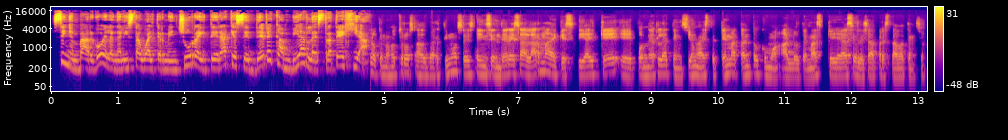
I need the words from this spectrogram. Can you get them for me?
Sin embargo, el analista Walter Menchú reitera que se debe cambiar la estrategia. Lo que nosotros advertimos es encender esa alarma de que sí hay que eh, ponerle atención a este tema, tanto como a los demás que ya se les ha prestado atención.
